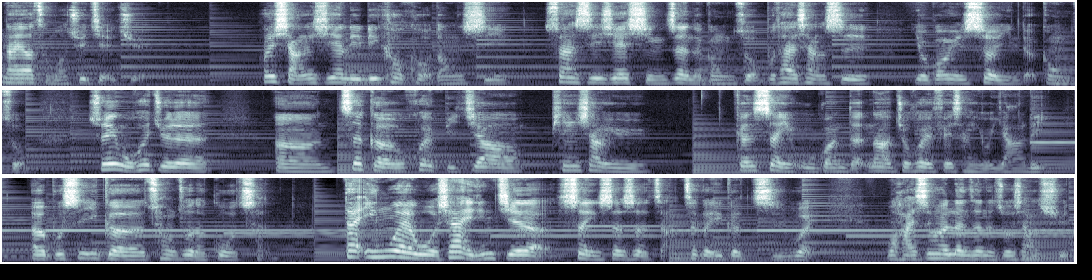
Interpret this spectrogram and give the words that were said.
那要怎么去解决？会想一些离离扣扣东西，算是一些行政的工作，不太像是。有关于摄影的工作，所以我会觉得，嗯，这个会比较偏向于跟摄影无关的，那就会非常有压力，而不是一个创作的过程。但因为我现在已经接了摄影社社长这个一个职位，我还是会认真的做下去的。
